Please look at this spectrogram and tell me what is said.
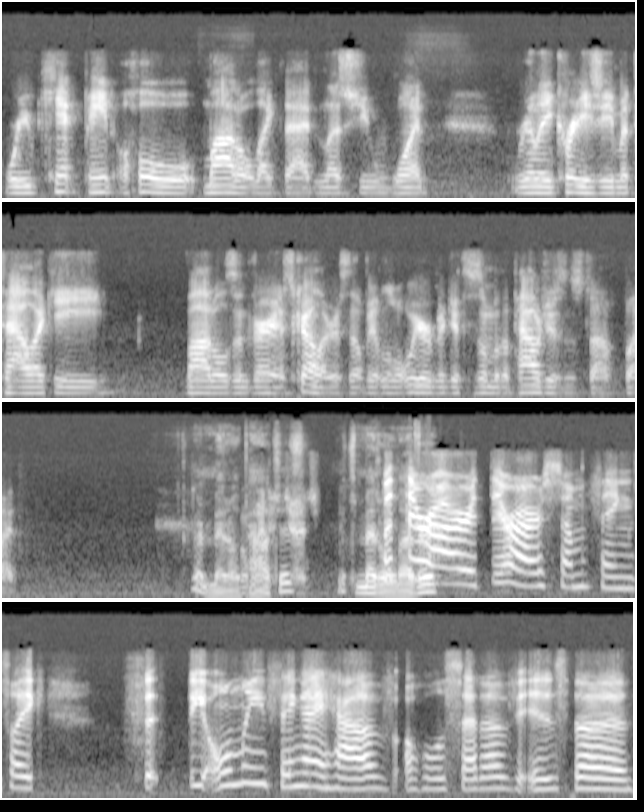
where you can't paint a whole model like that unless you want really crazy metallic models in various colors. They'll be a little weird to get to some of the pouches and stuff, but They're metal Who am I to pouches. It's metal But leather. there are there are some things like the the only thing I have a whole set of is the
